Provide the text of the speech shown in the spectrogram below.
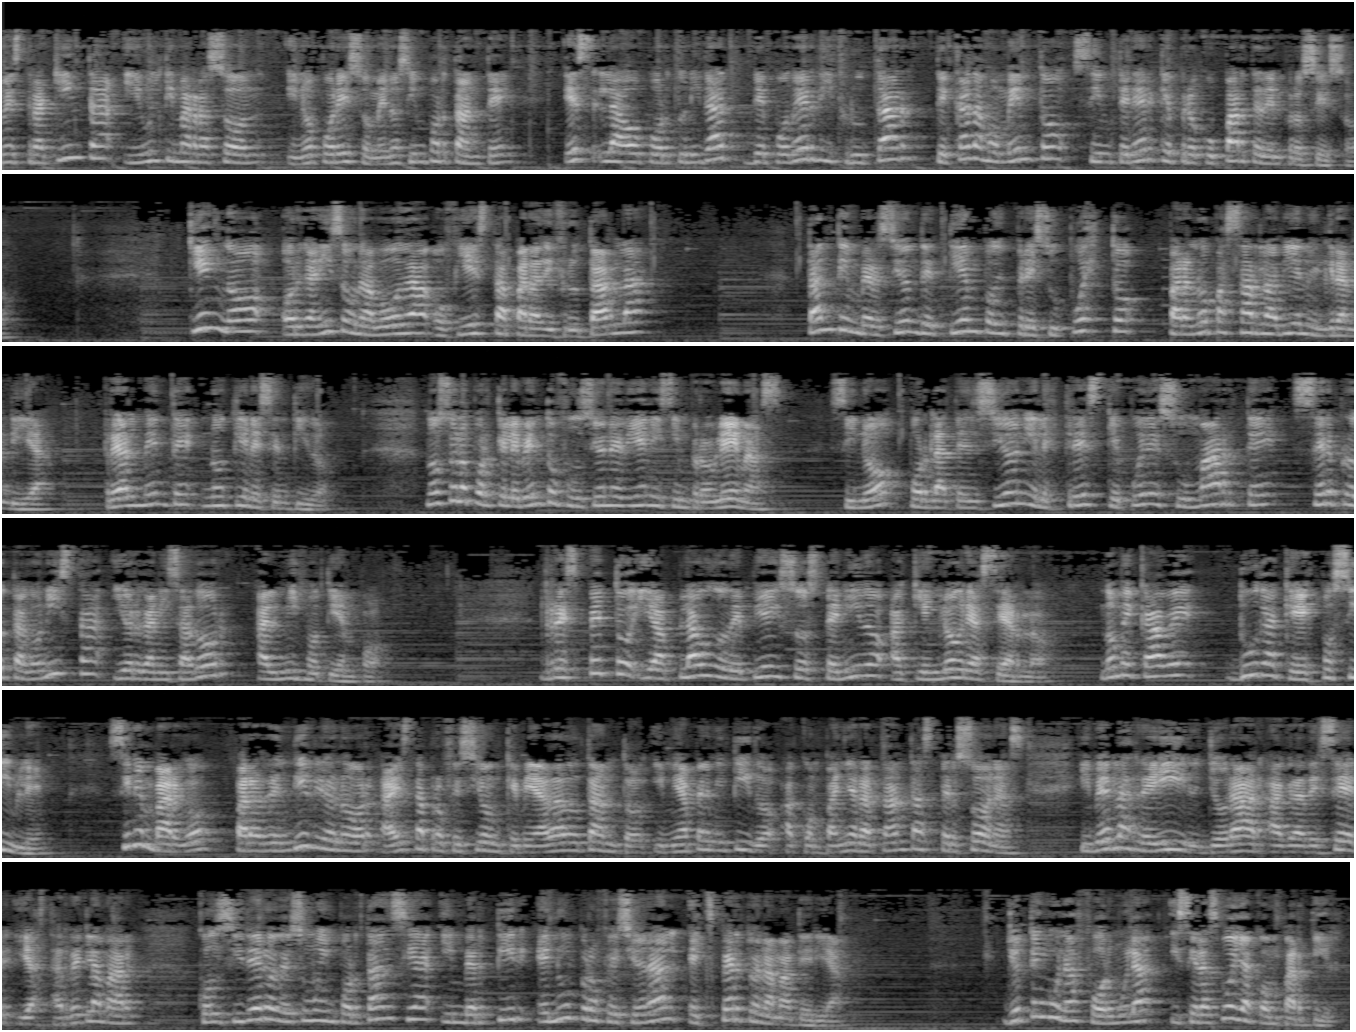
Nuestra quinta y última razón, y no por eso menos importante, es la oportunidad de poder disfrutar de cada momento sin tener que preocuparte del proceso. ¿Quién no organiza una boda o fiesta para disfrutarla? Tanta inversión de tiempo y presupuesto para no pasarla bien el gran día. Realmente no tiene sentido. No solo porque el evento funcione bien y sin problemas, sino por la tensión y el estrés que puede sumarte ser protagonista y organizador al mismo tiempo. Respeto y aplaudo de pie y sostenido a quien logre hacerlo. No me cabe duda que es posible. Sin embargo, para rendirle honor a esta profesión que me ha dado tanto y me ha permitido acompañar a tantas personas y verlas reír, llorar, agradecer y hasta reclamar, considero de suma importancia invertir en un profesional experto en la materia. Yo tengo una fórmula y se las voy a compartir.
